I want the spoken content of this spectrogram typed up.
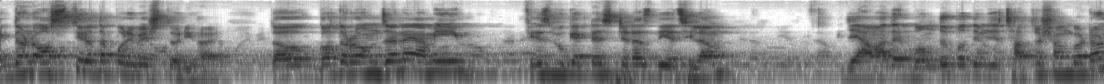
এক ধরনের অস্থিরতা পরিবেশ তৈরি হয়। তো গত রমজানে আমি ফেসবুকে একটা স্ট্যাটাস দিয়েছিলাম যে, আমাদের বন্ধু প্রতিম যে ছাত্র সংগঠন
